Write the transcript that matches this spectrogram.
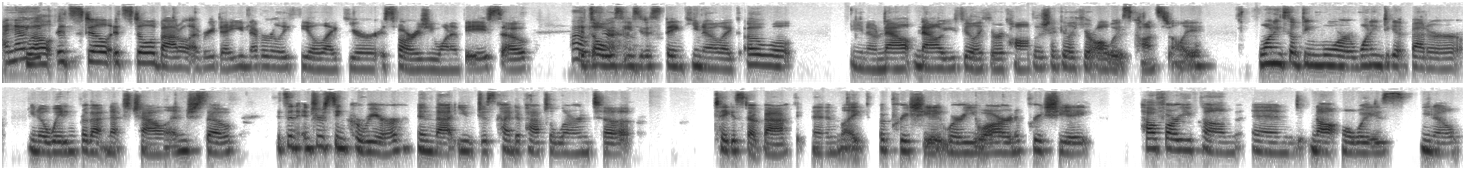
I know well you- it's still it's still a battle every day. You never really feel like you're as far as you want to be. So oh, it's sure. always easy to think you know like oh well you know now now you feel like you're accomplished. I feel like you're always constantly wanting something more wanting to get better you know waiting for that next challenge. So it's an interesting career in that you just kind of have to learn to take a step back and like appreciate where you are and appreciate how far you've come and not always you know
